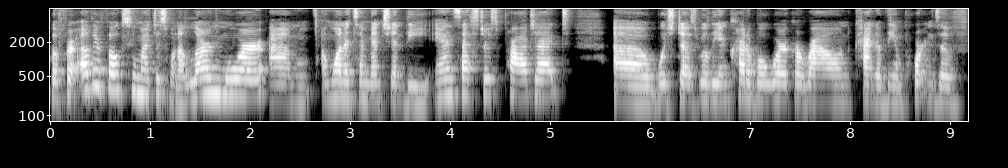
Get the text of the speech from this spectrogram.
But for other folks who might just want to learn more, um, I wanted to mention the Ancestors Project, uh, which does really incredible work around kind of the importance of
